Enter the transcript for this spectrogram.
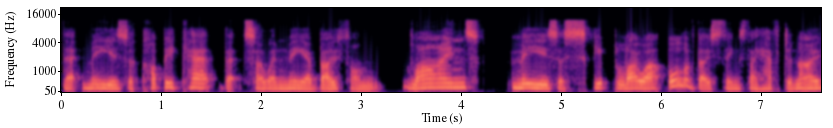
that me is a copycat, that so and me are both on lines, me is a skip lower, all of those things they have to know.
